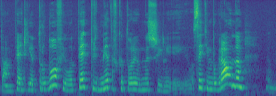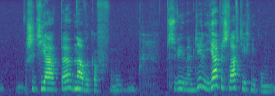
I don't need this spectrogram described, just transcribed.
там пять лет трудов и вот пять предметов, которые мы шили. И с этим бэкграундом шитья, да, навыков в швейном деле, я пришла в техникум.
